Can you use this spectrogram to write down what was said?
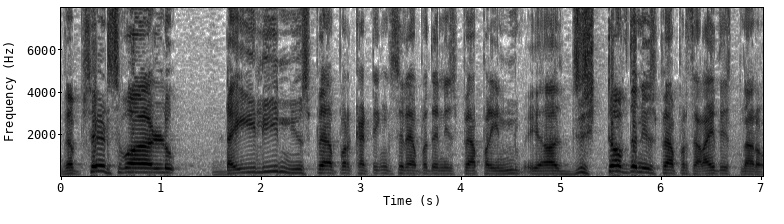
వెబ్సైట్స్ వాళ్ళు డైలీ న్యూస్ పేపర్ కటింగ్స్ లేకపోతే newspaper in gist of the newspapers ఎలా అయితే ఇస్తున్నారో.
